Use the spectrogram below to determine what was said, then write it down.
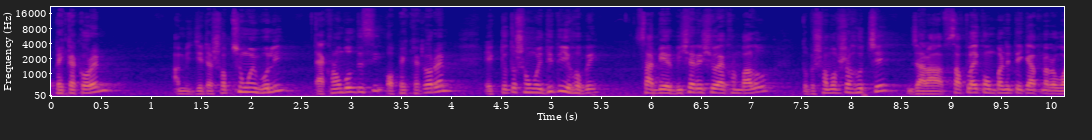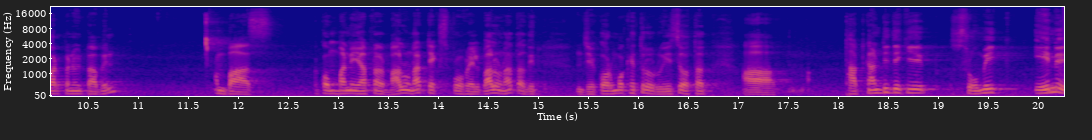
অপেক্ষা করেন। আমি যেটা সবসময় বলি, এখনও বলতেছি, অপেক্ষা করেন, একটু তো সময় দিতেই হবে। সার্বিয়ার ভিসা রেশিও এখন ভালো, তবে সমস্যা হচ্ছে যারা সাপ্লাই কোম্পানি থেকে আপনারা ওয়ার্ক পারমিট পাবেন বাস কোম্পানি আপনার ভালো না ট্যাক্স প্রোফাইল ভালো না, তাদের যে কর্মক্ষেত্র রয়েছে, অর্থাৎ থার্ড কান্ট্রি থেকে শ্রমিক এনে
